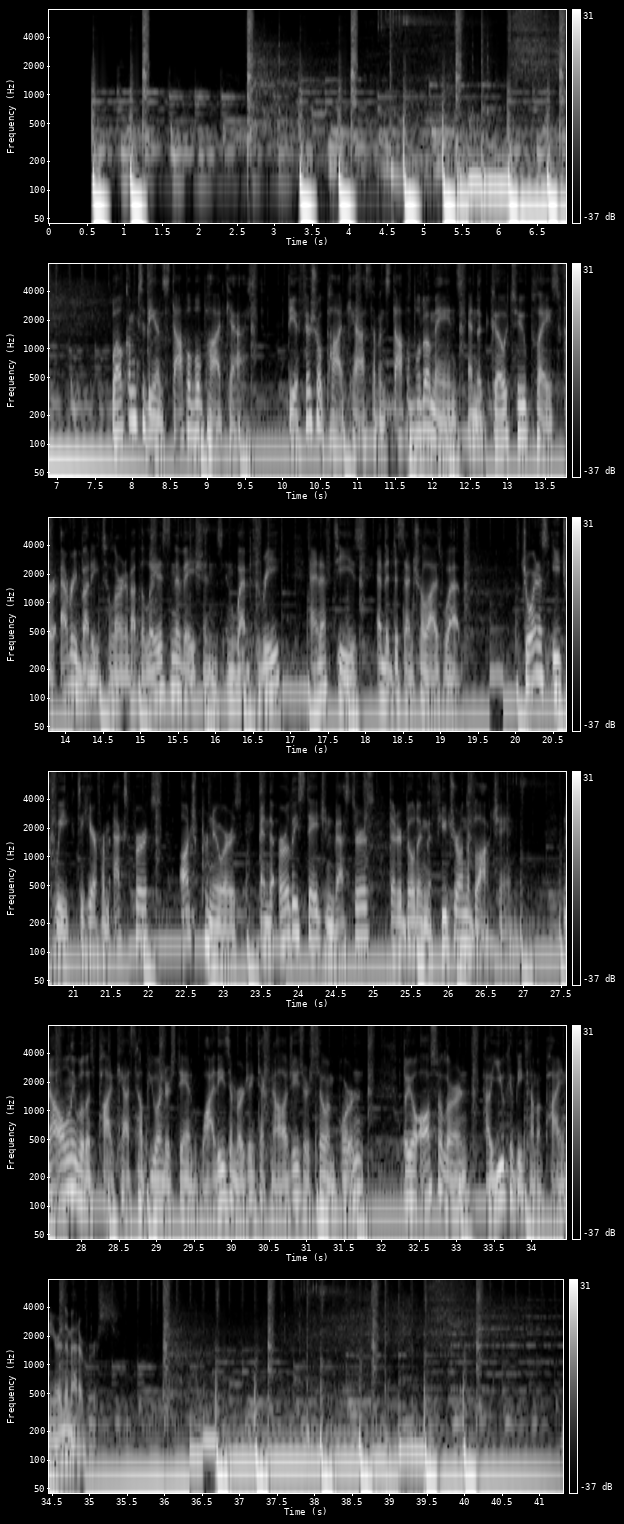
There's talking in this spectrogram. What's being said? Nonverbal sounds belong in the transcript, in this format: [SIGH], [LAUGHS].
Welcome to the Unstoppable Podcast, the official podcast of Unstoppable Domains and the go to place for everybody to learn about the latest innovations in Web3, NFTs, and the decentralized web. Join us each week to hear from experts, entrepreneurs, and the early stage investors that are building the future on the blockchain. Not only will this podcast help you understand why these emerging technologies are so important, but you'll also learn how you can become a pioneer in the metaverse.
